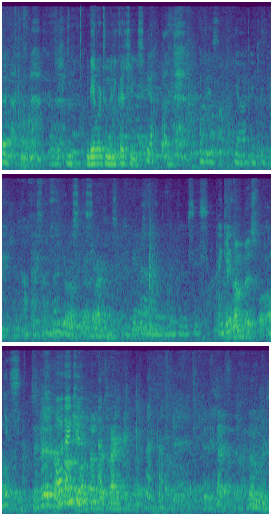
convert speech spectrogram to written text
There were too many questions. yeah. And yeah, thank you. Okay, so I'm gonna give you six. And I'm gonna give you six. Thank you. Get numbers for all Yes. Oh, thank you. Numbers ranking. To decide on the numbers.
